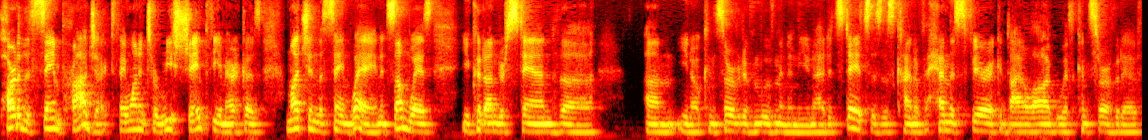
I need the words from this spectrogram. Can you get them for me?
part of the same project. They wanted to reshape the Americas much in the same way. And in some ways, you could understand the um, you know, conservative movement in the United States as this kind of hemispheric dialogue with conservative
